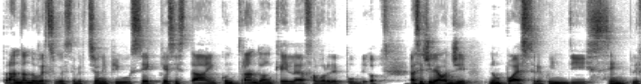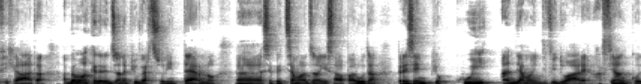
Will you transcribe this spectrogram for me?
Però andando verso queste versioni più secche si sta incontrando anche il favore del pubblico. La Sicilia oggi non può essere quindi semplificata. Abbiamo anche delle zone più verso l'interno, eh, se pensiamo alla zona di Salaparuta, per esempio, qui andiamo a individuare a fianco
